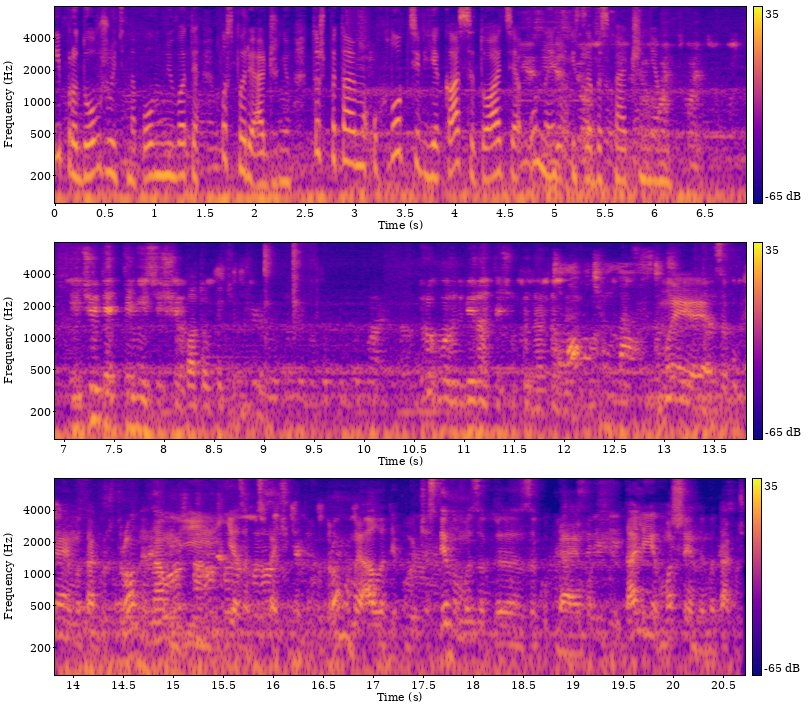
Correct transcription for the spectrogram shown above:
і продовжують наповнювати по спорядженню. Тож питаємо у хлопців, яка ситуація у них із забезпеченням. И чуть оттянись может бежать еще куда-то. Ми закупляємо також дрони. Нам і є забезпечення типу дронами, але типу частину ми е, закупляємо. Далі машини. Ми також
